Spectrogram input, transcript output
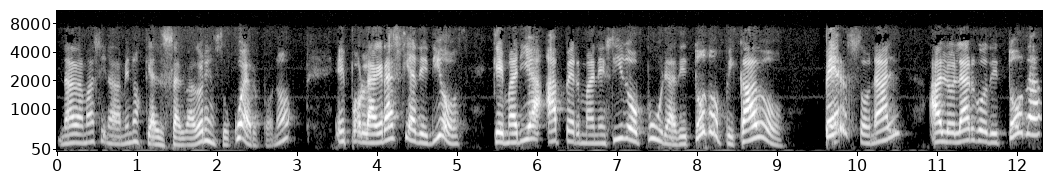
nada más y nada menos que al Salvador en su cuerpo, ¿no? Es por la gracia de Dios que María ha permanecido pura de todo pecado personal a lo largo de toda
